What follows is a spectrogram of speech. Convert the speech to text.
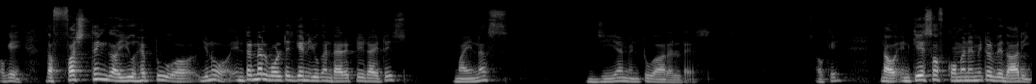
okay the first thing uh, you have to uh, you know internal voltage gain you can directly write is minus gm into rl dash okay. Now in case of common emitter with re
